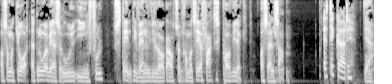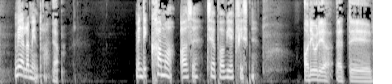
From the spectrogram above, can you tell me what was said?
og som har gjort, at nu er vi altså ude i en fuldstændig vanvittig lockout, som kommer til at faktisk påvirke os alle sammen. Altså, det gør det. Ja, Mere eller mindre. ja. Men det kommer også til at påvirke fiskene. Og det er jo der, at øh,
